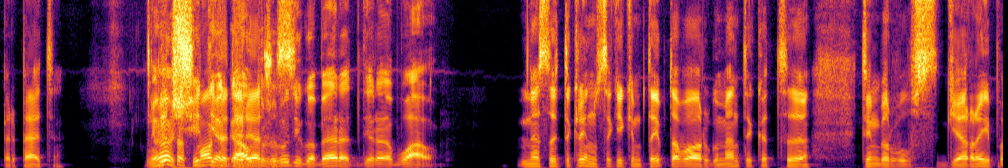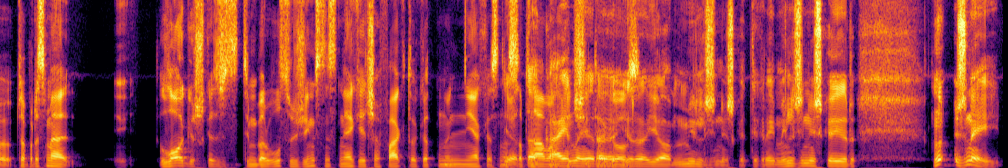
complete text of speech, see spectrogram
per petį? Jo, šitie gautų už Rudy Goberą yra wow. Nes tai tikrai, nusakykim taip, tavo argumentai, kad e, Timberwolves gerai, ta prasme, logiškas Timberwolvesų žingsnis nekeičia fakto, kad nu, niekas nesapnavo. Jo, kaina yra, yra jo milžiniška, tikrai milžiniška ir Nu, žinai,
